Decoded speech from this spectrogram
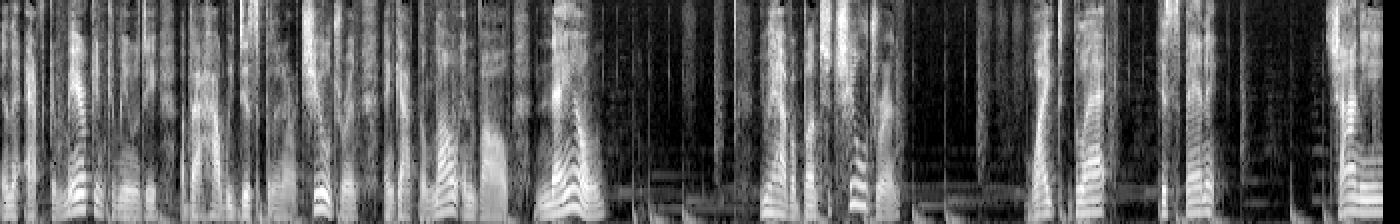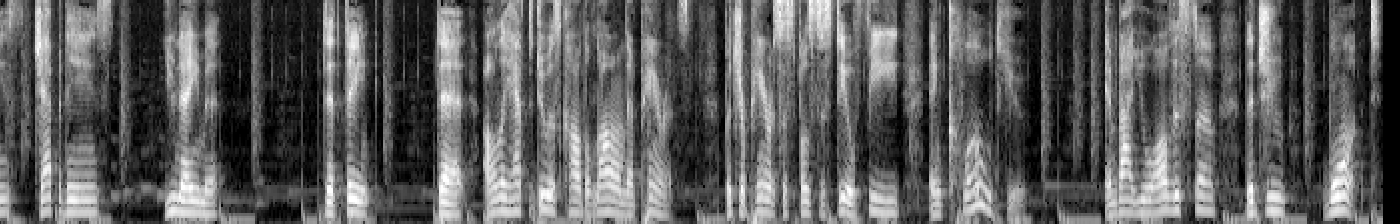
in the African American community about how we discipline our children and got the law involved. Now, you have a bunch of children white, black, Hispanic, Chinese, Japanese, you name it, that think that all they have to do is call the law on their parents. But your parents are supposed to still feed and clothe you and buy you all this stuff that you want.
